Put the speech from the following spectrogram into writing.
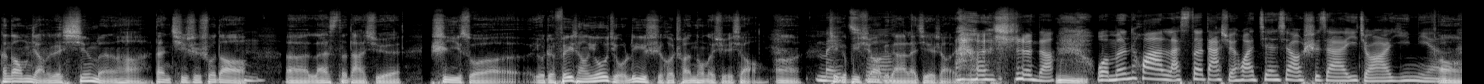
刚刚我们讲的这新闻哈，但其实说到呃莱斯特大学。是一所有着非常悠久历史和传统的学校啊，这个必须要给大家来介绍一下。是的，嗯，我们的话，莱斯特大学的话建校是在一九二一年，哦，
